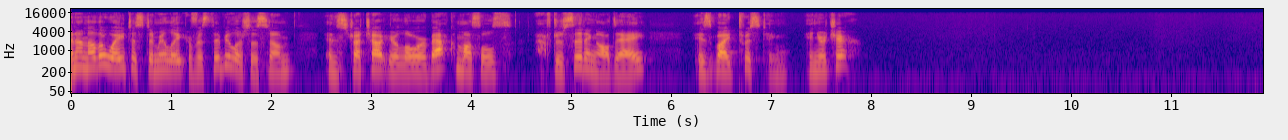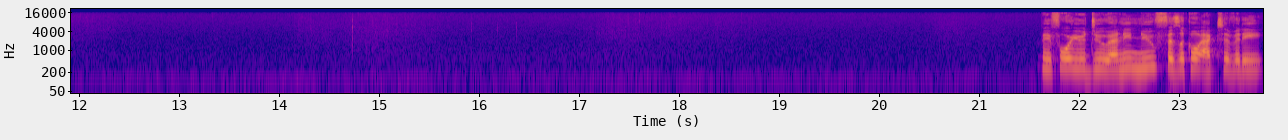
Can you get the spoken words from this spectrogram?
And another way to stimulate your vestibular system and stretch out your lower back muscles after sitting all day is by twisting in your chair. Before you do any new physical activity,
